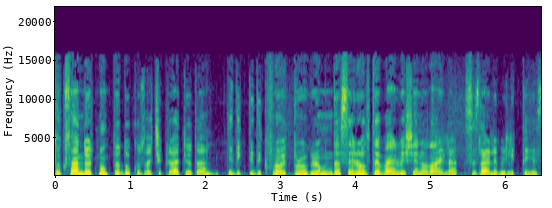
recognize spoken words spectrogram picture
94.9 Açık Radyo'da Didik Didik Freud programında Serol Teber ve Şenolay'la sizlerle birlikteyiz.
